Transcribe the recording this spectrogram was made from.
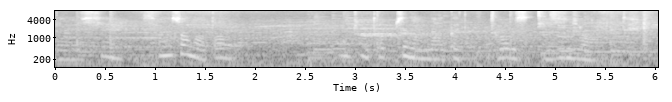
날씨 선선하다. 엄청 덥진 않나. 아까 더워서 뒤진 줄 알았는데.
